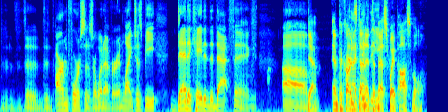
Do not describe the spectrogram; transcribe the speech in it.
the the armed forces or whatever and like just be dedicated to that thing. Um, Yeah. And Picard's and done it the you- best way possible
